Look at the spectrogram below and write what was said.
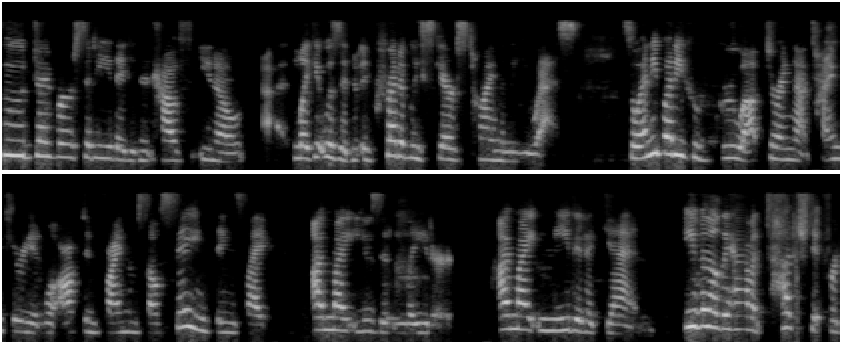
food diversity. They didn't have, you know, like it was an incredibly scarce time in the U.S. So anybody who grew up during that time period will often find themselves saying things like, "I might use it later." I might need it again. Even though they haven't touched it for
